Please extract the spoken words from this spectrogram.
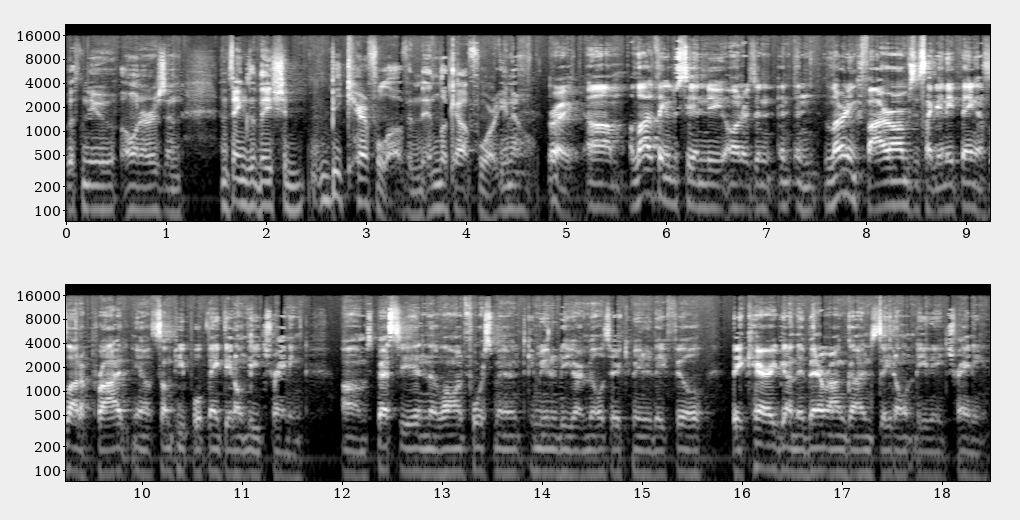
with new owners and, and things that they should be careful of and, and look out for, you know? Right. Um, a lot of things we see in new owners and, and, and learning firearms, it's like anything, it's a lot of pride. You know, some people think they don't need training. Um, especially in the law enforcement community or military community, they feel they carry a gun, they've been around guns, they don't need any training.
